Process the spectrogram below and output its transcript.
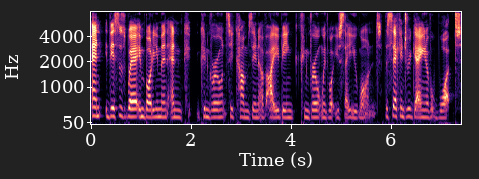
And this is where embodiment and c- congruency comes in of are you being congruent with what you say you want? The secondary gain of what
